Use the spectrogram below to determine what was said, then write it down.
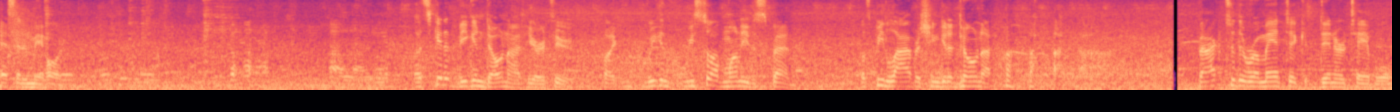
es el mejor. Let's get a vegan donut here too. Like we can, we still have money to spend. Let's be lavish and get a donut. Back to the romantic dinner table.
